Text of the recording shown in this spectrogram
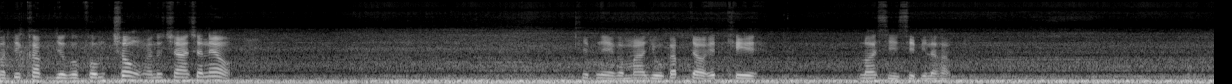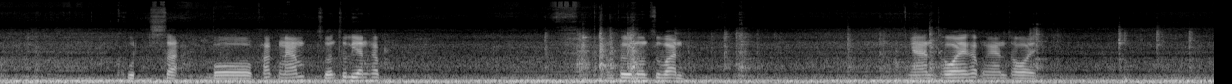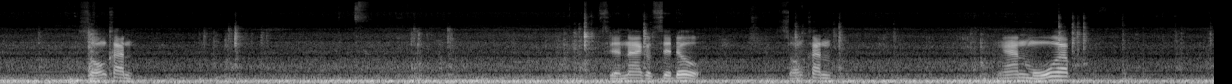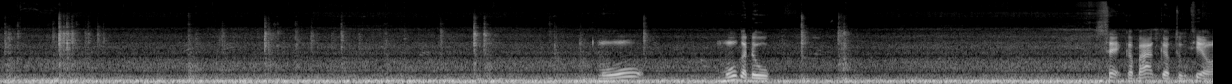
วัสดีครับอยู่กับผมช่องอนุชาชาแนลคลิปนี้ก็มาอยู่กับเจ้า SK 140อีกแล้วครับ ขุดสะบ่อพักน้ำสวนทุเรียนครับอำเภอโนนสุวรรณงานทอยครับงานทอยสองคัน สียหน้ากับเซโดสองคัน งานหมูครับ หมู หมูกระดูกเสะกระบะเกือบทุกเที่ยว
